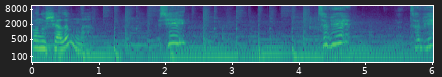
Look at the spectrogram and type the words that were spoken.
konuşalım mı? Şey... Tabii. Tabii.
